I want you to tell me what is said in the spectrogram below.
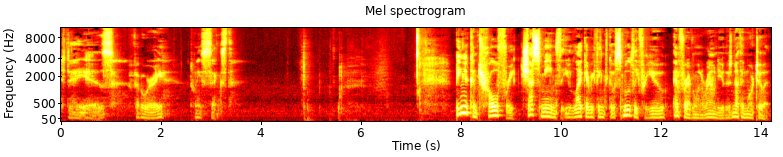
Today is February 26th. Being a control freak just means that you like everything to go smoothly for you and for everyone around you. There's nothing more to it.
